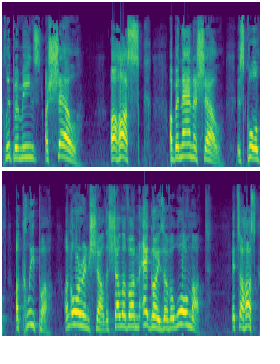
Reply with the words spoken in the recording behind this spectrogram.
Klippa means a shell, a husk, a banana shell. It's called a klippa, an orange shell, the shell of an egois, of a walnut. It's a husk.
